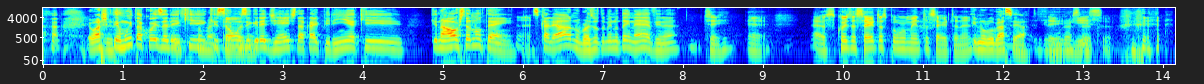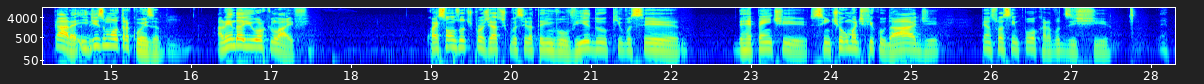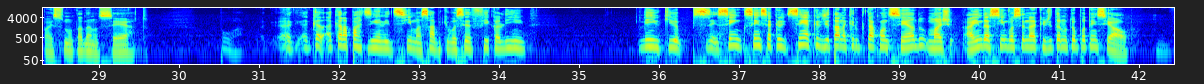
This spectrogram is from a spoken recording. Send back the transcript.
Eu acho que tem muita coisa ali que, que é são os verdade. ingredientes da caipirinha que, que na Áustria não tem. É. Se calhar no Brasil também não tem neve, né? Sim, é. É, As coisas certas pro momento certo, né? E no lugar certo. E no lugar Sim, certo. isso. Cara, e diz uma outra coisa. Além da Work Life, quais são os outros projetos que você já teve envolvido, que você, de repente, sentiu alguma dificuldade, pensou assim, pô, cara, vou desistir. Pá, isso não tá dando certo. Porra, é- é aquela partezinha ali de cima, sabe? Que você fica ali meio que sem, sem, sem, se acredi- sem acreditar naquilo que está acontecendo, mas ainda assim você não acredita no teu potencial.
